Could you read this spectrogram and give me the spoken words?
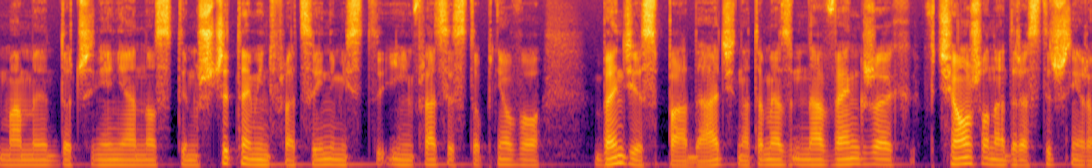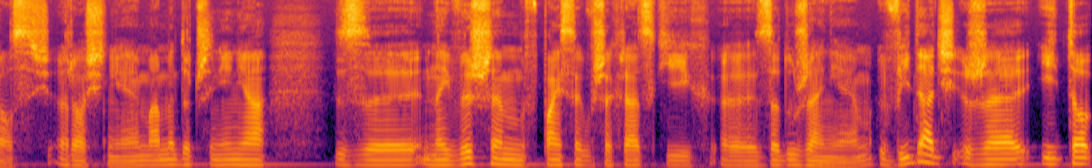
mamy do czynienia no, z tym szczytem inflacyjnym i, i inflacja stopniowo będzie spadać, natomiast na Węgrzech wciąż ona drastycznie rośnie. Mamy do czynienia z najwyższym w państwach wyszehradzkich e, zadłużeniem. Widać, że i to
